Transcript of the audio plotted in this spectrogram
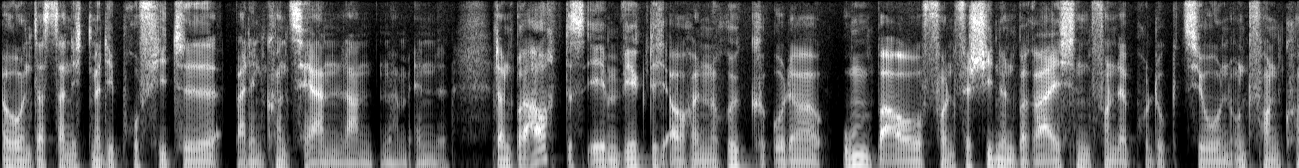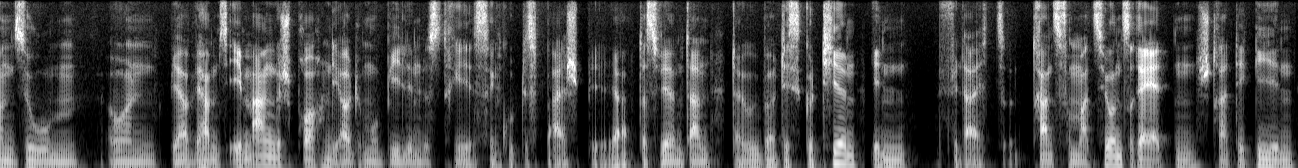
und dass dann nicht mehr die Profite bei den Konzernen landen am Ende. Dann braucht es eben wirklich auch einen Rück- oder Umbau von verschiedenen Bereichen von der Produktion und von Konsum. Und ja, wir haben es eben angesprochen, die Automobilindustrie ist ein gutes Beispiel, ja, dass wir dann darüber diskutieren in vielleicht so Transformationsräten, Strategien,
